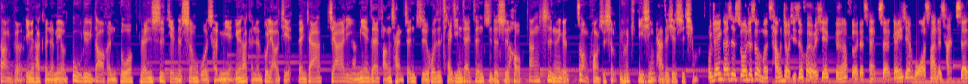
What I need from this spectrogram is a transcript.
当的，因为他可能没有顾虑到很多人世间的生活层面，因为他可能不了解人家家里面在房产增值或者财经在增值的时候，当时那个状况是什么？你会提醒他这些事情吗？我觉得应该是说，就是我们长久其实会有一些隔阂的产生，跟一些摩擦的产生。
